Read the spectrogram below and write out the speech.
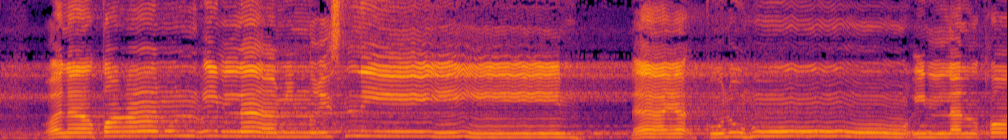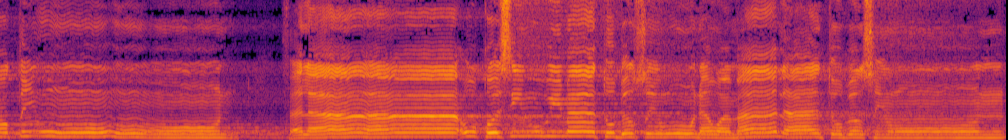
ولا طعام إلا من غسلين. لا يأكله إلا الخاطئون. فلا أقسم بما تبصرون وما لا تبصرون.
